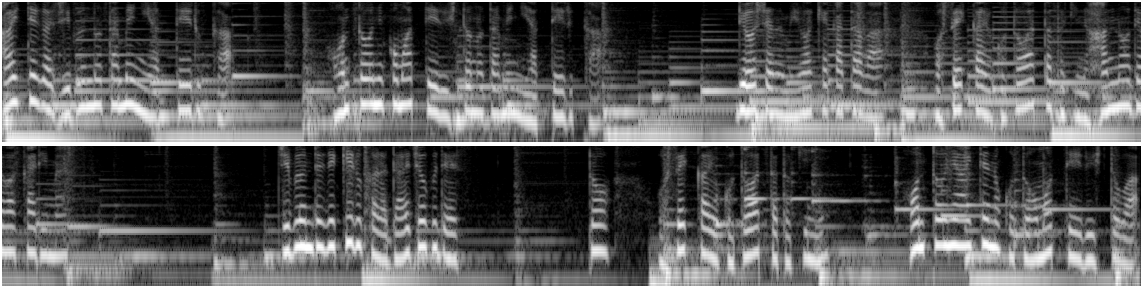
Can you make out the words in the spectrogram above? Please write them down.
相手が自分のためにやっているか本当に困っている人のためにやっているか両者の見分け方はおせっかいを断った時の反応でわかります自分でできるから大丈夫ですとおせっかいを断った時に本当に相手のことを思っている人は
